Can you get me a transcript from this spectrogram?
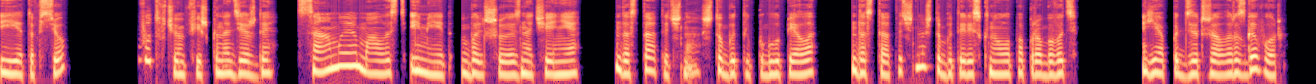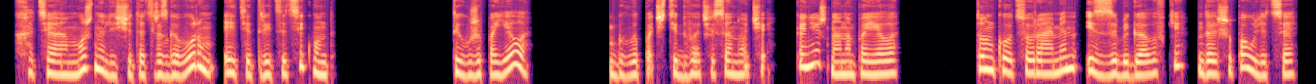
И это все? Вот в чем фишка надежды. Самая малость имеет большое значение. Достаточно, чтобы ты поглупела. Достаточно, чтобы ты рискнула попробовать. Я поддержала разговор. Хотя можно ли считать разговором эти 30 секунд? «Ты уже поела?» Было почти два часа ночи. Конечно, она поела. Тонкоцу рамен из забегаловки, дальше по улице.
